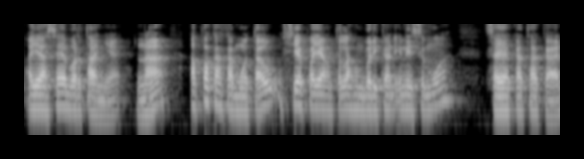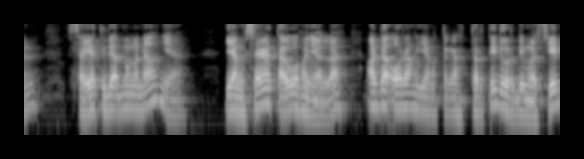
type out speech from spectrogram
ayah saya bertanya, Nak, apakah kamu tahu siapa yang telah memberikan ini semua? Saya katakan, saya tidak mengenalnya. Yang saya tahu hanyalah ada orang yang tengah tertidur di masjid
